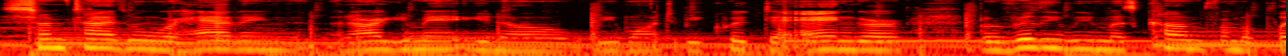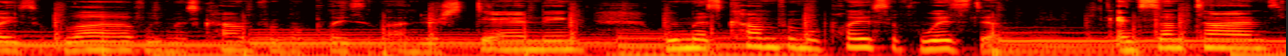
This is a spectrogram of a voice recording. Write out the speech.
sometimes when we're having an argument, you know, we want to be quick to anger, but really we must come from a place of love. We must come from a place of understanding. We must come from a place of wisdom. And sometimes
